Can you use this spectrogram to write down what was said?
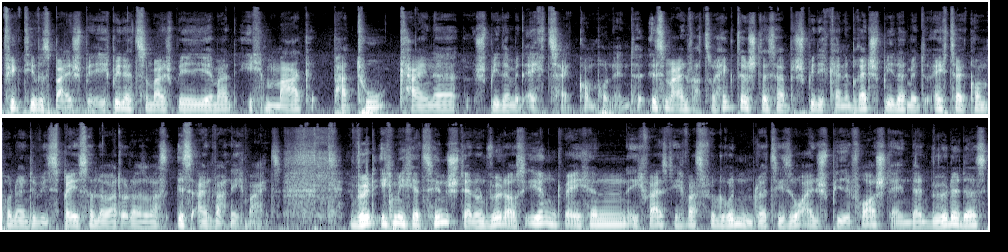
fiktives Beispiel, ich bin jetzt zum Beispiel jemand, ich mag partout keine Spiele mit Echtzeitkomponente. Ist mir einfach zu hektisch, deshalb spiele ich keine Brettspiele mit Echtzeitkomponente wie Space Alert oder sowas, ist einfach nicht meins. Würde ich mich jetzt hinstellen und würde aus irgendwelchen, ich weiß nicht was für Gründen, plötzlich so ein Spiel vorstellen, dann würde das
